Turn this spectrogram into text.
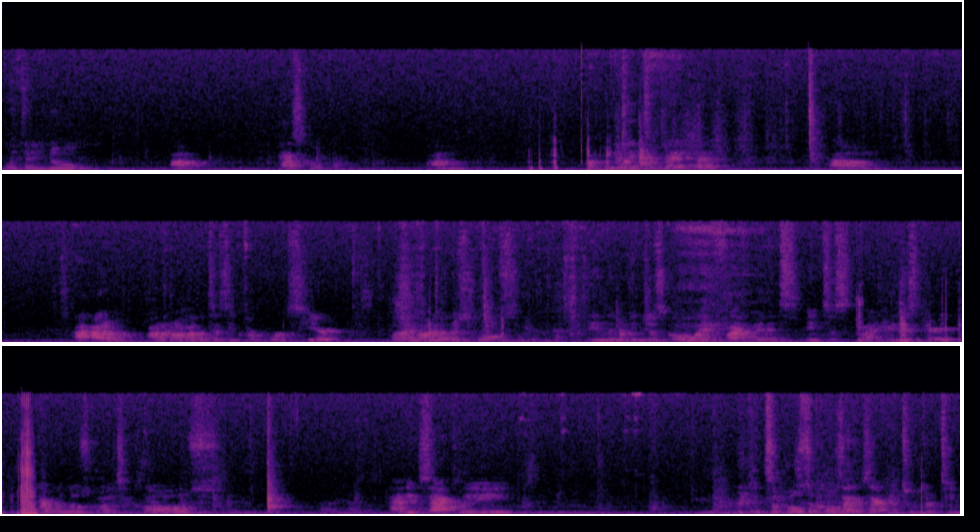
with a new, uh, passcode. I'm, be willing to bet that, um, I, I don't know, I don't know how the testing clerk works here, but I know at other schools, they literally just go like five minutes into, like, this period, that window's going to close exactly, it's supposed to close at exactly two thirteen,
